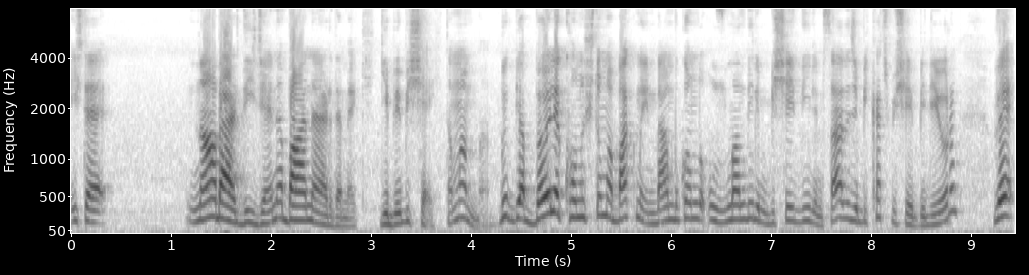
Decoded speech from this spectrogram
İşte ne haber diyeceğine baner demek gibi bir şey tamam mı? Ya böyle konuştuğuma bakmayın ben bu konuda uzman değilim bir şey değilim sadece birkaç bir şey biliyorum ve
